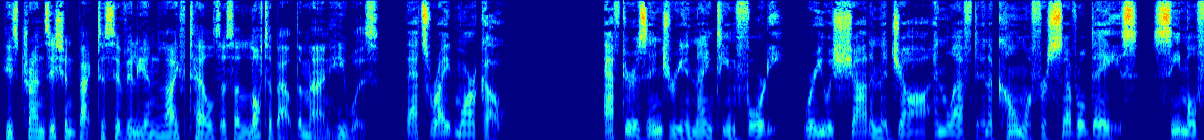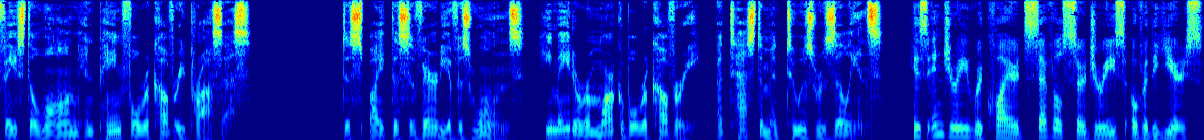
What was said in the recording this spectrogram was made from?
His transition back to civilian life tells us a lot about the man he was. That's right, Marco. After his injury in 1940, where he was shot in the jaw and left in a coma for several days, Simo faced a long and painful recovery process. Despite the severity of his wounds, he made a remarkable recovery, a testament to his resilience. His injury required several surgeries over the years,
